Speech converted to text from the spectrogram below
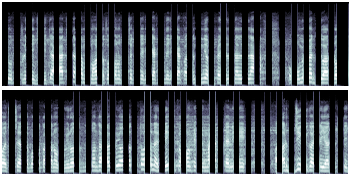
ચૂંટણી જીત્યા મહત્વનું છે કે ક્યાંક ને ક્યાંક અન્ય પેનલના ઉમેદવારો છે પોતાનો વિરોધ નોંધાવ્યો હતો અને રીકાઉન્ટિંગ માટેની અરજી કરી હતી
